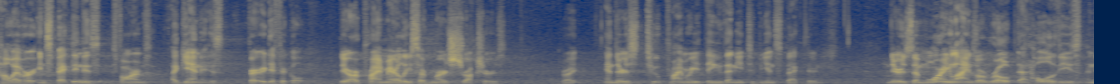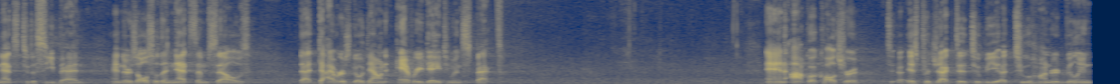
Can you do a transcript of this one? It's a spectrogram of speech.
However, inspecting these farms, again, is very difficult. They are primarily submerged structures, right? And there's two primary things that need to be inspected. There's the mooring lines or rope that hold these nets to the seabed, and there's also the nets themselves that divers go down every day to inspect. And aquaculture is projected to be a $200 billion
